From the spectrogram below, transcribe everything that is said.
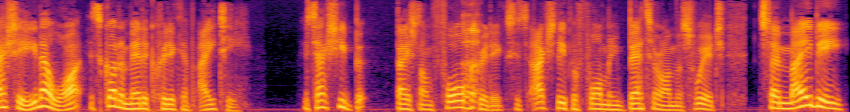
Actually, you know what? It's got a Metacritic of 80. It's actually based on four critics. It's actually performing better on the Switch. So maybe.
